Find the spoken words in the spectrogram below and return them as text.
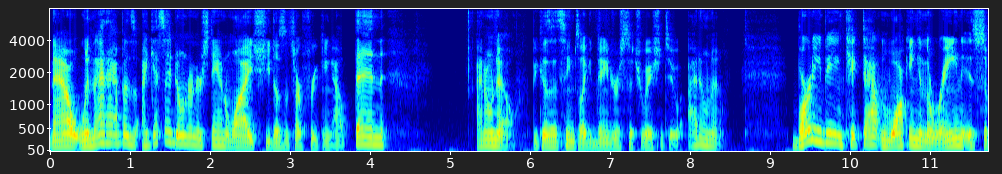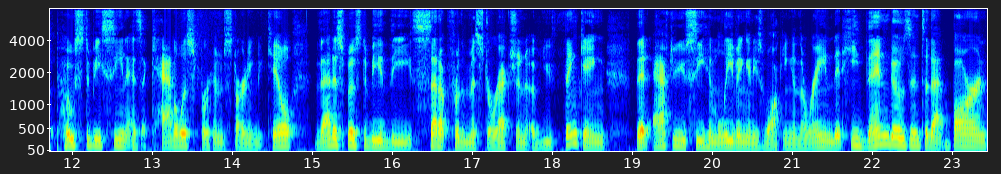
Now, when that happens, I guess I don't understand why she doesn't start freaking out then. I don't know, because it seems like a dangerous situation too. I don't know. Barney being kicked out and walking in the rain is supposed to be seen as a catalyst for him starting to kill. That is supposed to be the setup for the misdirection of you thinking that after you see him leaving and he's walking in the rain, that he then goes into that barn,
